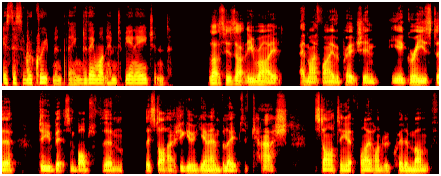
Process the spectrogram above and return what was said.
is this a recruitment thing? Do they want him to be an agent? That's exactly right. MI5 approach him. He agrees to do bits and bobs for them. They start actually giving him envelopes of cash, starting at 500 quid a month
